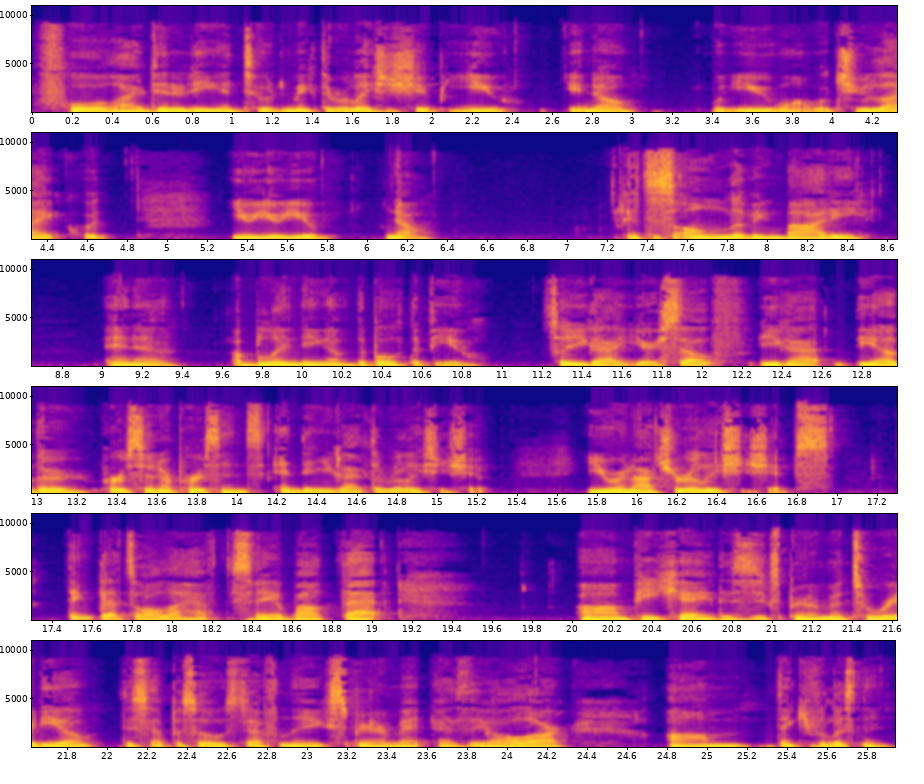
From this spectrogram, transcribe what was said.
full identity into it to make the relationship you, you know, what you want, what you like, what you, you, you. No, it's its own living body and a, a blending of the both of you. So you got yourself, you got the other person or persons, and then you got the relationship. You are not your relationships. I think that's all I have to say about that. Um, PK, this is experimental radio. This episode is definitely an experiment as they all are. Um, thank you for listening.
